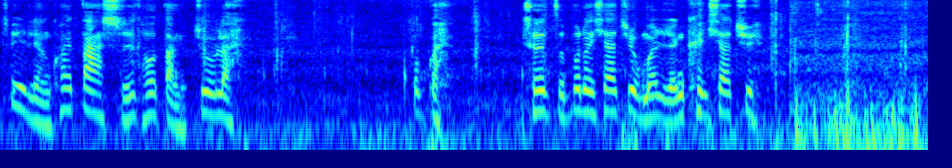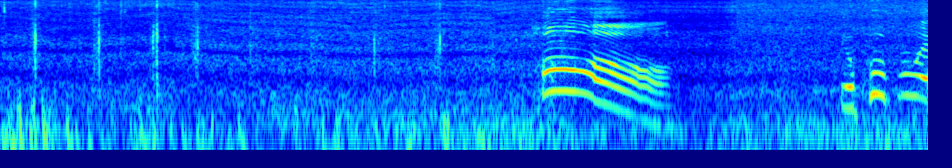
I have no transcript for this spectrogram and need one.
这两块大石头挡住了，不管，车子不能下去，我们人可以下去。哦，有瀑布哎！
